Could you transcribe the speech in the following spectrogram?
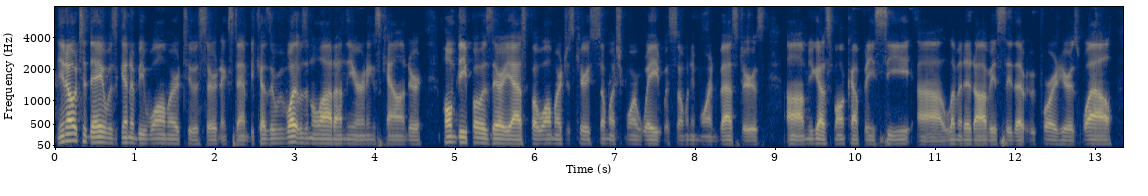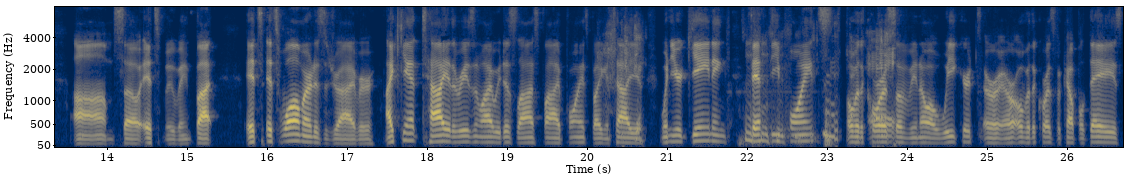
You know, today was going to be Walmart to a certain extent because there wasn't a lot on the earnings calendar. Home Depot is there, yes, but Walmart just carries so much more weight with so many more investors. Um, you got a small company, Sea uh, Limited, obviously, that reported here as well. Um, so it's moving, but it's it's Walmart as a driver. I can't tell you the reason why we just lost five points, but I can tell you when you're gaining 50 points over the course of you know a week or, or, or over the course of a couple of days,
